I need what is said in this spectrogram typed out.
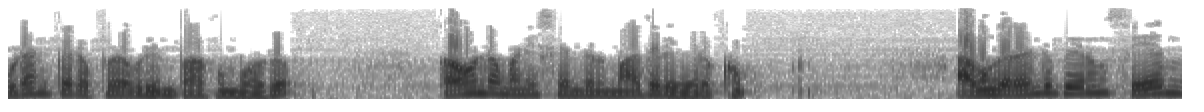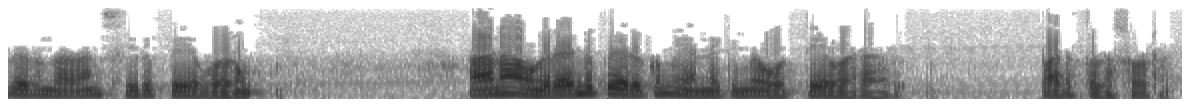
உடன்பிறப்பு அப்படின்னு பார்க்கும்போது கவுண்டமணி செந்தில் மாதிரி இருக்கும். அவங்க ரெண்டு பேரும் சேர்ந்து இருந்தால் தான் சிரிப்பே வரும். ஆனால் அவங்க ரெண்டு பேருக்கும் என்றைக்குமே ஒத்தே வராது. படத்தில் சொல்கிறேன்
